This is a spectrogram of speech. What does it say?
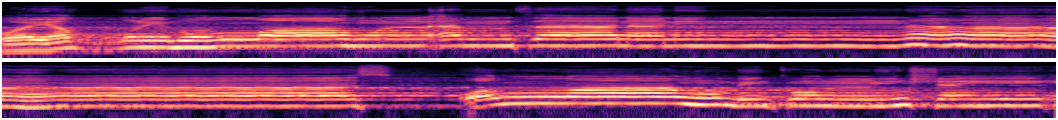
ويضرب الله الأمثال للناس والله بكل شيء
